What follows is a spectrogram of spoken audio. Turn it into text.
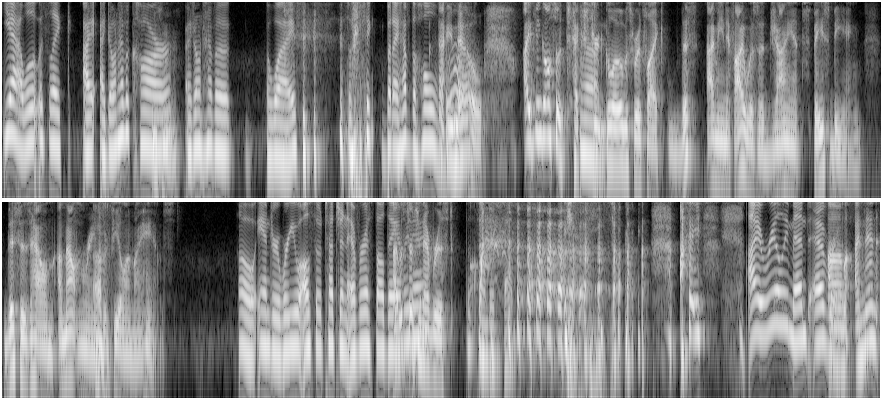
Yeah, well, it was like I I don't have a car. Mm-hmm. I don't have a a wife. so I think, but I have the whole world. I know. I think also textured globes where it's like this. I mean, if I was a giant space being, this is how a mountain range would feel on my hands. Oh, Andrew, were you also touching Everest all day? I was touching day? Everest. That sounded bad. I'm sorry. I I really meant um, Everest. and then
